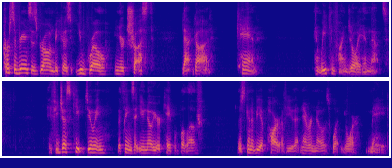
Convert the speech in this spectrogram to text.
Perseverance is grown because you grow in your trust that God can. And we can find joy in that. If you just keep doing the things that you know you're capable of, there's going to be a part of you that never knows what you're made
